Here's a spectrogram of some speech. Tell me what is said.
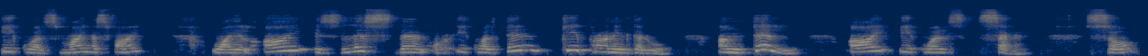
equals minus five, while i is less than or equal 10, keep running the loop until i equals seven. So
